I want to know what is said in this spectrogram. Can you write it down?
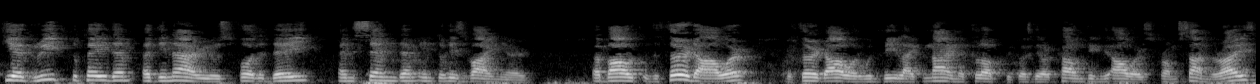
He agreed to pay them a denarius for the day and send them into his vineyard. About the third hour, the third hour would be like nine o'clock because they are counting the hours from sunrise.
